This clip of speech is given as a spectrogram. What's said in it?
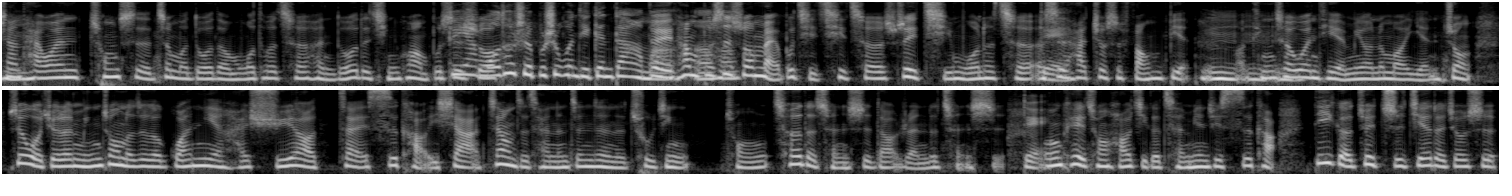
像台湾充斥了这么多的摩托车，很多的情况不是说摩托车不是问题更大吗？对，他们不是说买不起汽车，所以骑摩托车，而是它就是方便，嗯，停车问题也没有那么严重。所以我觉得民众的这个观念还需要再思考一下，这样子才能真正的促进。从车的城市到人的城市，对，我们可以从好几个层面去思考。第一个最直接的就是，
